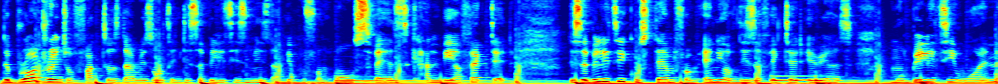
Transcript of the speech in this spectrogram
The broad range of factors that result in disabilities means that people from all spheres can be affected. Disability could stem from any of these affected areas mobility, one,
